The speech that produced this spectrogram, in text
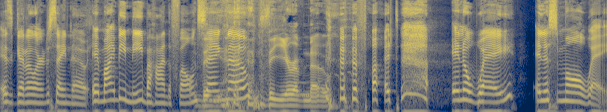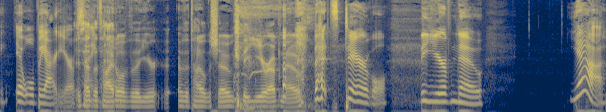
is going to learn to say no. It might be me behind the phone saying no, the year of no. but in a way, in a small way, it will be our year of Is that the title no. of the year of the title of the show? The year of no. That's terrible. The year of no. Yeah,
